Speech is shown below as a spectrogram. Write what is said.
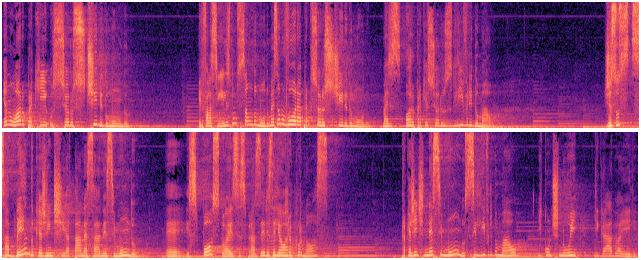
eu não oro para que o Senhor os tire do mundo. Ele fala assim: eles não são do mundo, mas eu não vou orar para que o Senhor os tire do mundo, mas oro para que o Senhor os livre do mal. Jesus, sabendo que a gente ia estar nessa, nesse mundo é, exposto a esses prazeres, Ele ora por nós. Para que a gente, nesse mundo, se livre do mal e continue ligado a Ele.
